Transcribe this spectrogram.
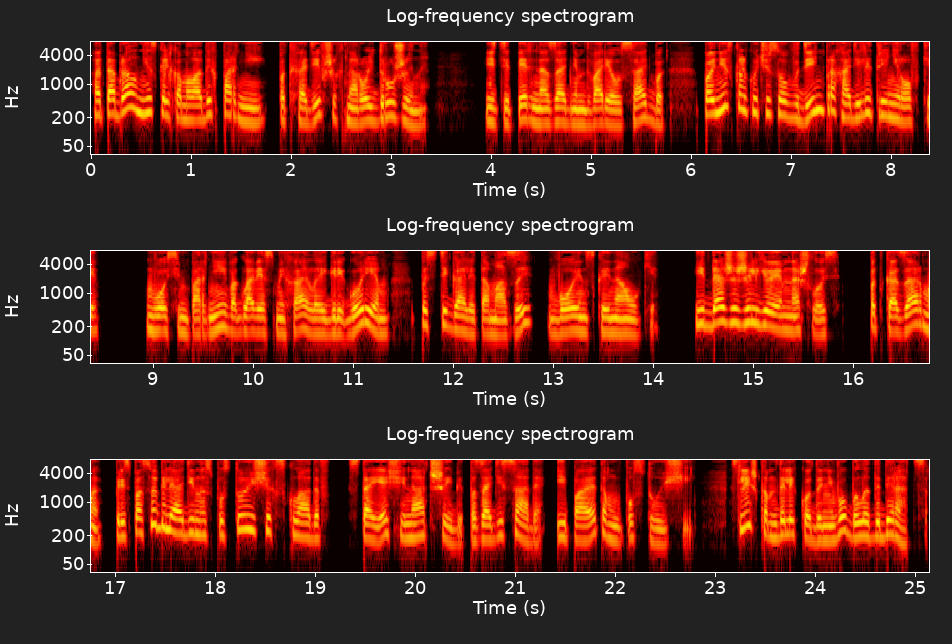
отобрал несколько молодых парней, подходивших на роль дружины — и теперь на заднем дворе усадьбы по несколько часов в день проходили тренировки. Восемь парней во главе с Михаилом и Григорием постигали тамазы воинской науки. И даже жилье им нашлось. Под казармы приспособили один из пустующих складов, стоящий на отшибе позади сада и поэтому пустующий. Слишком далеко до него было добираться.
